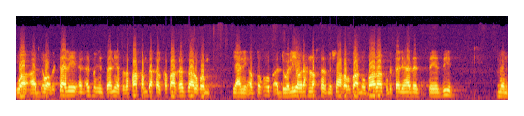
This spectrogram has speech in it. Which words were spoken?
والدواء، وبالتالي الأزمة الإنسانية تتفاقم داخل قطاع غزة رغم يعني الضغوط الدولية ونحن نقترب من شهر رمضان المبارك وبالتالي هذا سيزيد من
